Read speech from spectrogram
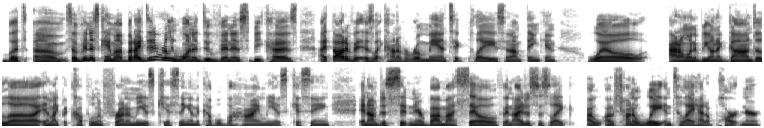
But um, so Venice came up, but I didn't really want to do Venice because I thought of it as like kind of a romantic place. And I'm thinking, well, I don't want to be on a gondola and like the couple in front of me is kissing and the couple behind me is kissing and I'm just sitting there by myself. And I just was like, I, I, was trying to wait until I had a partner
